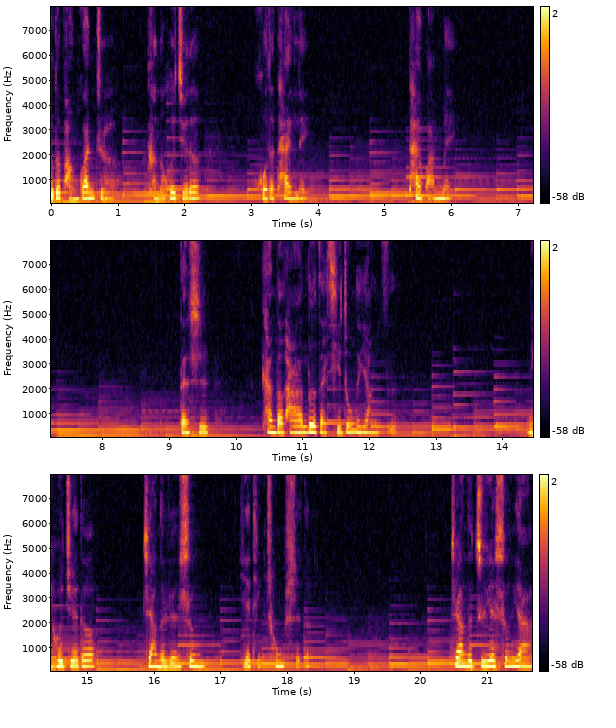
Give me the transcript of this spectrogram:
有的旁观者可能会觉得活得太累、太完美，但是看到他乐在其中的样子，你会觉得这样的人生也挺充实的，这样的职业生涯。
